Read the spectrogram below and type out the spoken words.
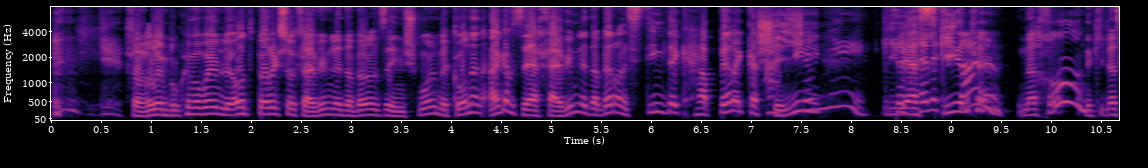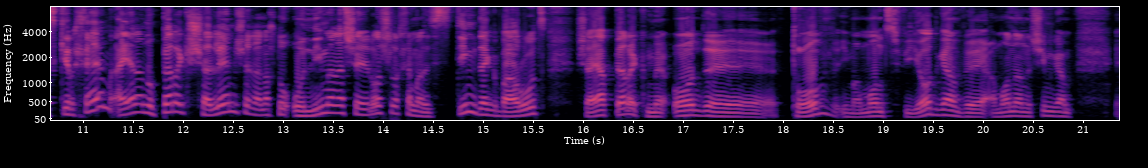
חברים, ברוכים הבאים לעוד פרק של חייבים לדבר על זה עם שמואל מקונן. אגב, זה חייבים לדבר על סטימדק הפרק השני. השני, כי זה חלק להזכירכם. נכון, כי להזכירכם, היה לנו פרק שלם של אנחנו עונים על השאלות שלכם על סטימדק בערוץ, שהיה פרק מאוד uh, טוב, עם המון צפיות גם, והמון אנשים גם uh,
